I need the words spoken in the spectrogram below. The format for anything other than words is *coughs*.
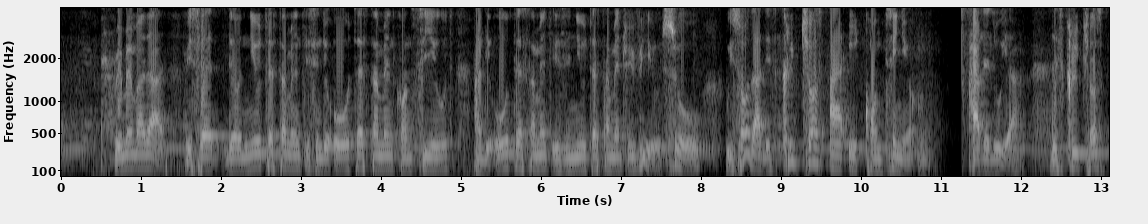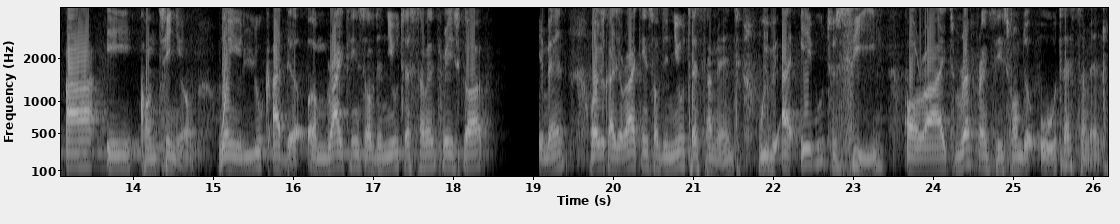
Remember that? We said the New Testament is in the Old Testament concealed, and the Old Testament is in New Testament revealed. So we saw that the scriptures are a continuum. Hallelujah. The scriptures are a continuum. When you look at the um, writings of the New Testament, praise God. Amen. You look at the writings of the New Testament, we are able to see, all right, references from the Old Testament.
